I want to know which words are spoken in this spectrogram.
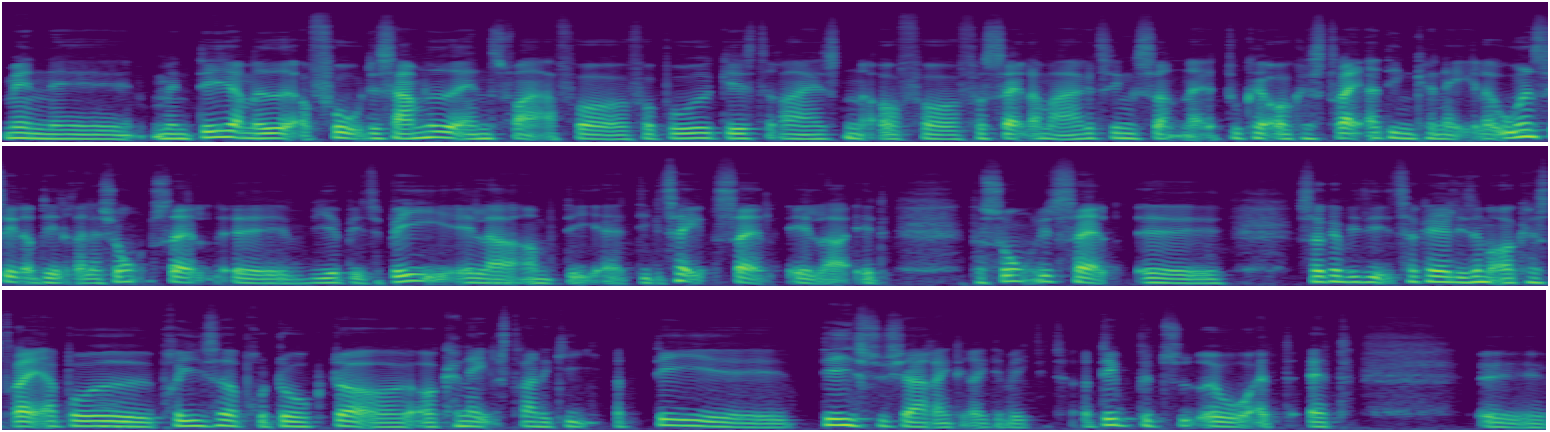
men, øh, men det her med at få det samlede ansvar for, for både gæsterejsen og for, for salg og marketing, sådan at du kan orkestrere dine kanaler, uanset om det er et relationssalg øh, via B2B, eller om det er et digitalt salg, eller et personligt salg, øh, så, kan vi, så kan jeg ligesom orkestrere både priser, produkter og, og kanalstrategi, og det, øh, det synes jeg er rigtig, rigtig vigtigt. Og det betyder jo, at, at øh,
